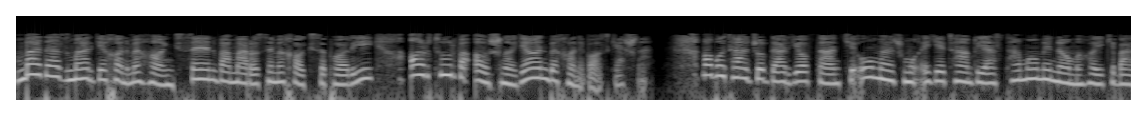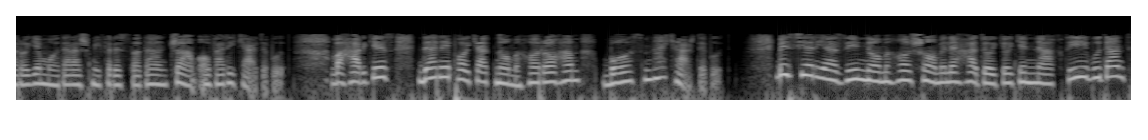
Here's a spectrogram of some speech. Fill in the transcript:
بعد از مرگ خانم هانگسن و مراسم خاکسپاری آرتور و آشنایان به خانه بازگشتند و با تعجب دریافتند که او مجموعه تمری از تمام نامه هایی که برای مادرش میفرستادند جمع آوری کرده بود و هرگز در پاکت نامه ها را هم باز نکرده بود بسیاری از این نامه ها شامل هدایای نقدی بودند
